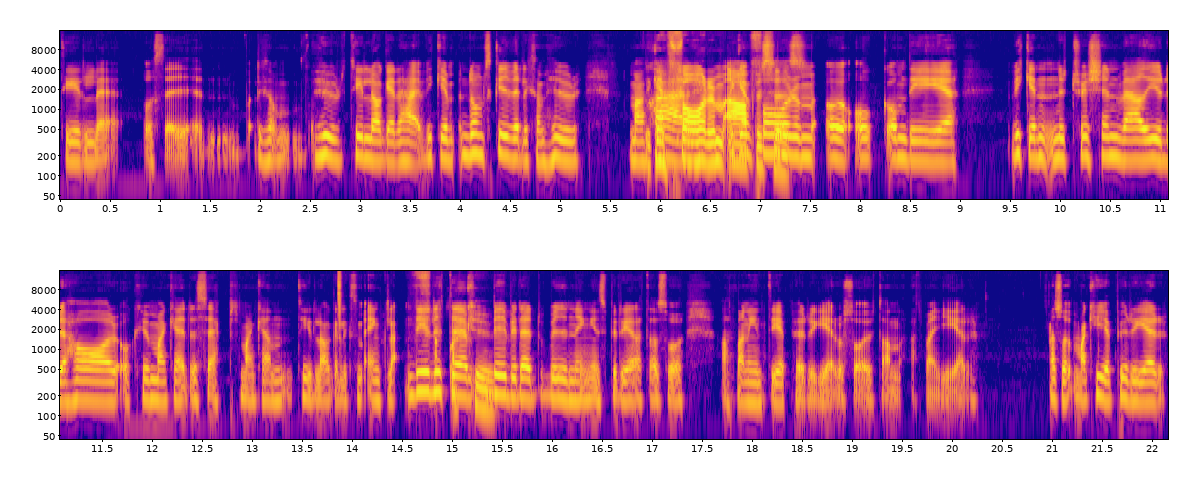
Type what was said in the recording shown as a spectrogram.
till eh, och säga liksom, hur tillagar det här. Vilken, de skriver liksom hur man vilken skär. Form, vilken ja, form och, och, om det är vilken nutrition value det har och hur man kan recept man kan tillaga liksom enkla. Det är lite baby led weaning inspirerat, alltså att man inte ger puréer och så utan att man ger Alltså man kan ge puréer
